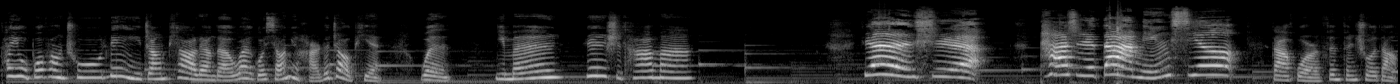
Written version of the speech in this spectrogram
他又播放出另一张漂亮的外国小女孩的照片，问：“你们认识她吗？”认识，她是大明星。大伙儿纷纷说道。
